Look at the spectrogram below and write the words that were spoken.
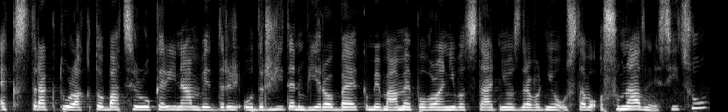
extraktu, laktobacilu, který nám vydrž, udrží ten výrobek. My máme povolení od státního zdravotního ústavu 18 měsíců.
